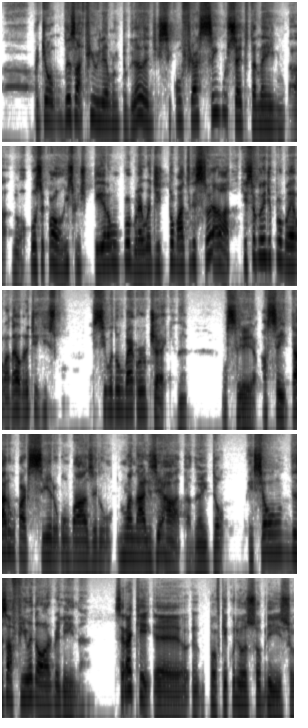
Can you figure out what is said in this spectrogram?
Ah, porque o desafio ele é muito grande. Se confiar 100% também no você corre o risco de ter um problema de tomar a decisão errada. Esse é o grande problema, né? O grande risco em cima do background check, né? Você Sim. aceitar um parceiro com base numa análise errada, né? Então, esse é um desafio enorme ali, né? Será que, é, pô, fiquei curioso sobre isso.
